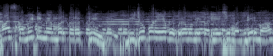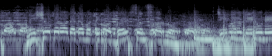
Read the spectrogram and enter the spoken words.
ખાસ કમિટી મેમ્બર તરફથી બીજો પણ અહીંયા પ્રોગ્રામ અમે કરીએ છીએ મંદિરમાં. વિશ્વકર્મા દાદા, મંદિરમાં ગર્ભ સંસ્કારનો. જે મારા બહેનોને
